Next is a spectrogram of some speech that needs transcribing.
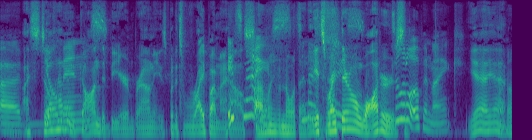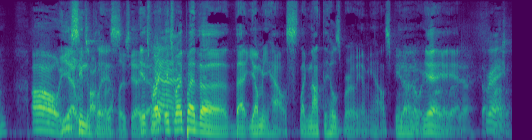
Uh, I still haven't Yeoman's. gone to Beer and Brownies, but it's right by my It's house. nice. I don't even know what It's a that nice is. It's right there place. on Waters. It's a little open mic. yeah, yeah. Oh yeah, You've we seen the talked about place. that place. Yeah, it's yeah. right. It's Yeah. right by the that Yummy House, like not the Hillsborough Yummy House. You Yeah, I know? know what you're yeah, talking yeah, about, yeah, That Right. plaza.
